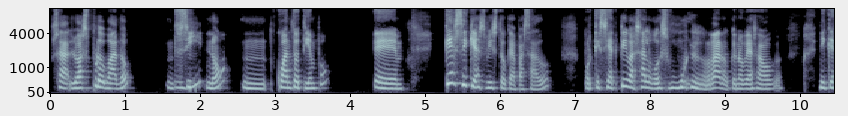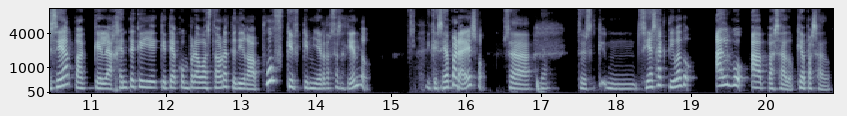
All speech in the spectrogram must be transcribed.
O sea, ¿lo has probado? Sí, ¿no? Mm, ¿Cuánto tiempo? Eh, ¿Qué sí que has visto que ha pasado? Porque si activas algo es muy raro que no veas algo. Ni que sea para que la gente que, te ha comprado hasta ahora te diga, ¡puf! ¿qué, mierda estás haciendo? Ni que sea para eso. O sea, entonces, mm, si has activado, algo ha pasado. ¿Qué ha pasado?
